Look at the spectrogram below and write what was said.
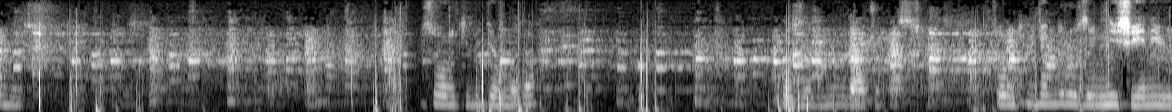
Evet. Bir sonraki videomda da Rosalind'i daha çok basacağım. Sonraki videomda Rosalind'in şeyini yüz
